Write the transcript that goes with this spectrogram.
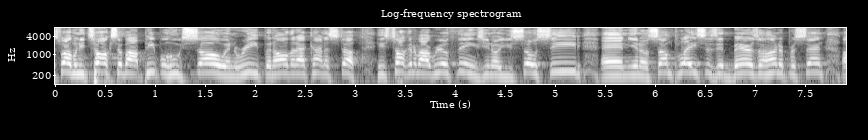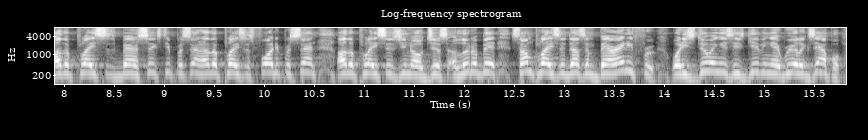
That's why when he talks about people who sow and reap and all that kind of stuff, he's talking about real things. You know, you sow seed, and you know, some places it bears 100%, other places bear 60%, other places 40%, other places, you know, just a little bit. Some places it doesn't bear any fruit. What he's doing is he's giving a real example.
